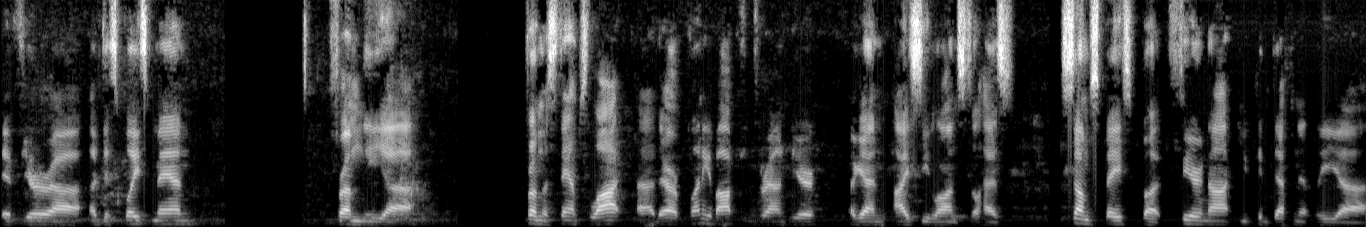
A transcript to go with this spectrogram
If you're uh, a displaced man from the uh, from the stamps lot, there are plenty of options around here. Again, IC Lawn still has some space, but fear not, you can definitely uh,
